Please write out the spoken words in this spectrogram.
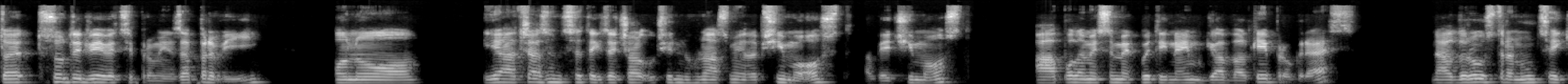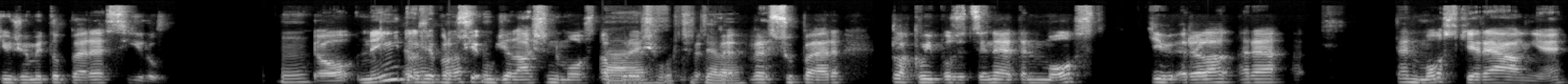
to, je, to jsou ty dvě věci pro mě. Za prvý, ono, já třeba jsem se teď začal učit mnohonásobně lepší most a větší most a podle mě jsem jakoby teď na udělal velký progres. Na druhou stranu cítím, že mi to bere sílu. Hmm. Jo, není to, jo, že prostě vlastně. uděláš ten most a ne, budeš ve, ve, ve super tlakový pozici. Ne, ten most ti rela, re, ten most ti reálně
